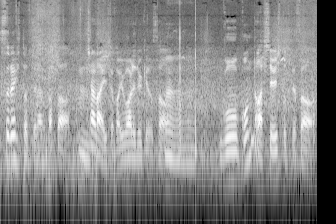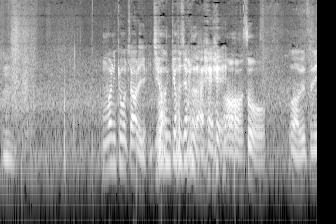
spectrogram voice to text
する人ってなんかさ、うん。チャラいとか言われるけどさ、うんうん合コンとかしてる人ってさうん。ほんまに気持ち悪い。一番気持ち悪ない？ああそう？まあ別に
